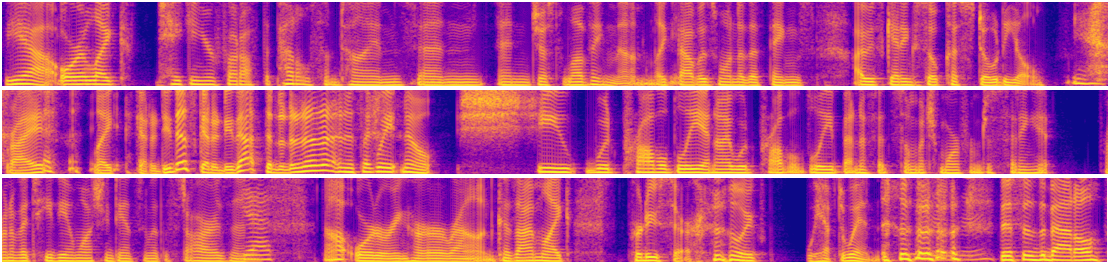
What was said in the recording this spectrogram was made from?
Yeah. Or like taking your foot off the pedal sometimes and and just loving them. Like Yeah. that was one of the things I was getting so custodial, Yeah. right? Like gotta do this, gotta do that. da, da, da. And it's like, wait, no, she would probably and I would probably benefit so much more from just sitting in front of a TV and watching Dancing with the Stars and Yes. not ordering her around because I'm like producer, like we have to win. Mhm. this is the battle.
